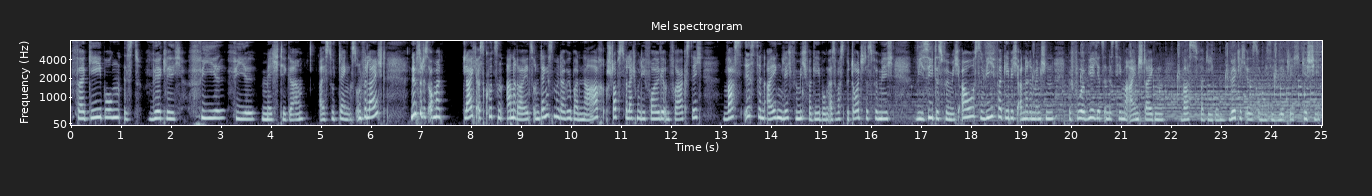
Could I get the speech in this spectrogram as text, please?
Vergebung ist wirklich viel, viel mächtiger, als du denkst. Und vielleicht nimmst du das auch mal gleich als kurzen Anreiz und denkst mal darüber nach, stoppst vielleicht mal die Folge und fragst dich, was ist denn eigentlich für mich Vergebung? Also was bedeutet das für mich? Wie sieht es für mich aus? Wie vergebe ich anderen Menschen, bevor wir jetzt in das Thema einsteigen, was Vergebung wirklich ist und wie sie wirklich geschieht?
